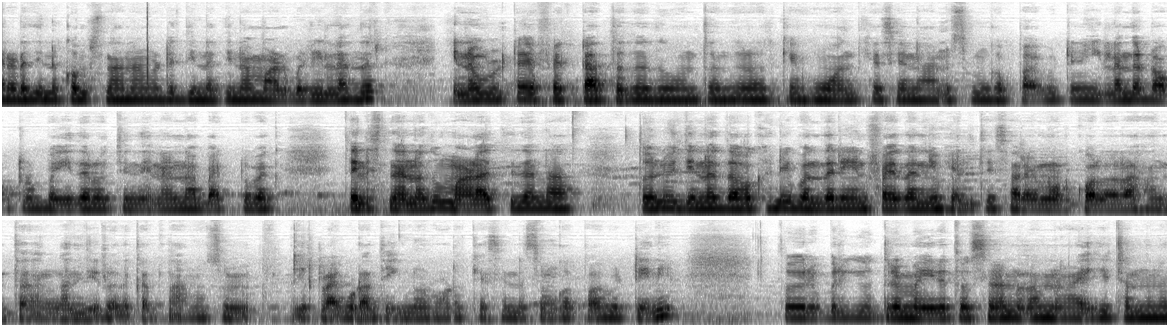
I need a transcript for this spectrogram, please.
ಎರಡು ದಿನಕ್ಕೊಮ್ಮೆ ಸ್ನಾನ ಮಾಡಿ, ದಿನ ದಿನ ಮಾಡಬೇಡಿ ಇಲ್ಲಾಂದ್ರೆ ಇನ್ನೂ ಉಲ್ಟಾ ಎಫೆಕ್ಟ್ ಆಗ್ತದ ಅದು ಅಂತಂದ್ರೆ ಅದಕ್ಕೆ ಹ್ಞೂ ಅಂದ್ಕೆಸೆ ನಾನು ಸುಮ್ ಗಪ್ಪ ಆಗ್ಬಿಟ್ಟೇನಿ ಇಲ್ಲಾಂದ್ರೆ ಡಾಕ್ಟ್ರ್ ಬೈದಾರ ಹೋಗ್ತೀನಿ ನಾನು ಬ್ಯಾಕ್ ಟು ಬ್ಯಾಕ್ ತಲೆ ಸ್ನಾನದು ಮಾಡತ್ತಿದ್ದಲ್ಲ ತೊ ನೀವು ದಿನ ದವಾಖಾನಿಗೆ ಬಂದರೆ ಏನು ಫಾಯ್ದ ನೀವು ಹೆಲ್ತಿ ಸರಿಯಾಗಿ ನೋಡ್ಕೊಳ್ಳಲ್ಲ ಅಂತ ಹಂಗೆ ಅಂದಿರೋದಕ್ಕೆ ನಾನು ಸುಮ್ಮನೆ ಇರ್ಲಾಗ್ಬಿಡ ಅಂತ ಇಗ್ನೋರ್ ಮಾಡೋಕೆಸಿಂದ ಸುಮ್ಗಪ್ಪ ಬಿಟ್ಟೀನಿ. ಸೊ ಇವರಿಬ್ಬರಿಗೆ ಉದ್ರೆ ಮೈರೆ ತೋರಿಸಿನ ನಾ ನಾಳೆಗೆ ಚಂದನ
